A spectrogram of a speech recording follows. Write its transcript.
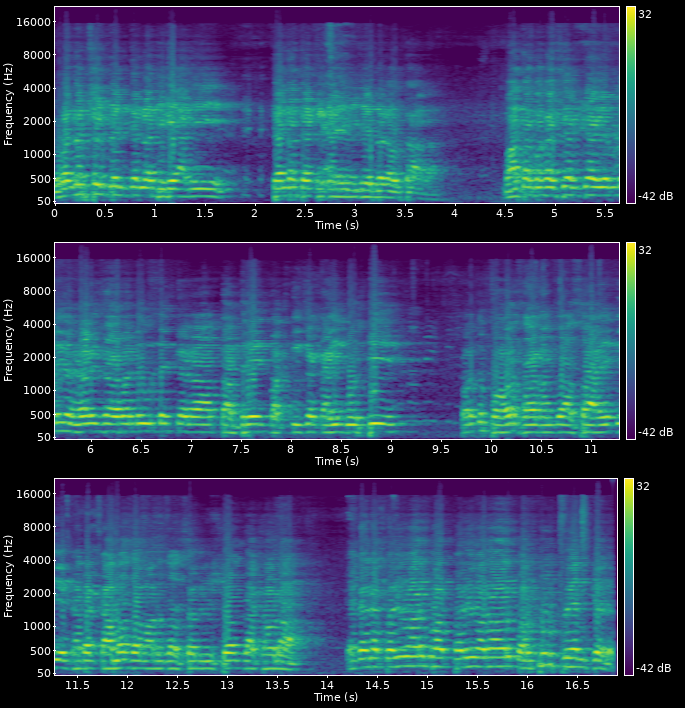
वल्लभशेठ त्यांना दिली आणि त्यांना त्या ठिकाणी विजय मिळवता आला. माता आता एवढे एम साहेबांनी उल्लेख केला तांत्रिक बाकीच्या काही गोष्टी. परंतु पवार साहेबांचा असा आहे की एखादा कामाचा माणूस असा विश्वास दाखवला. एखाद्या परिवार परिवारावर भरपूर प्रेम केलं.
